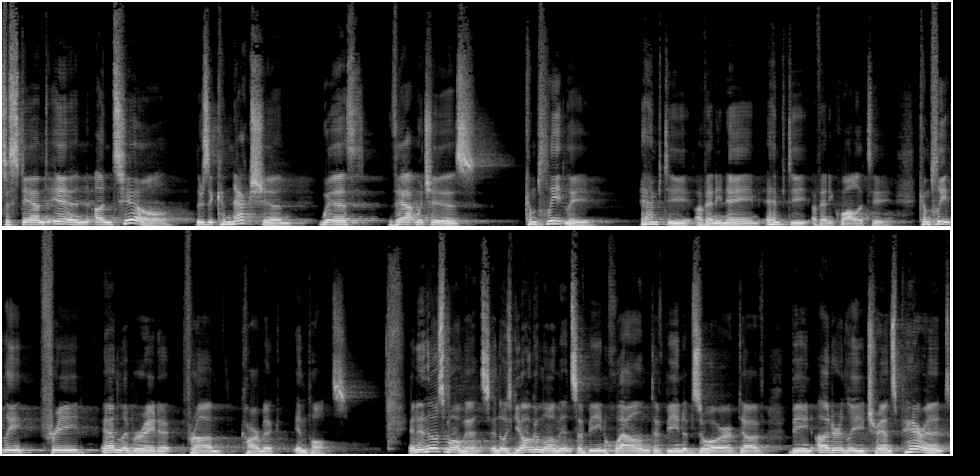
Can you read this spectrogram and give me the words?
to stand in until there's a connection with that which is completely empty of any name, empty of any quality, completely freed and liberated from karmic impulse. And in those moments, in those yoga moments of being whelmed, of being absorbed, of being utterly transparent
